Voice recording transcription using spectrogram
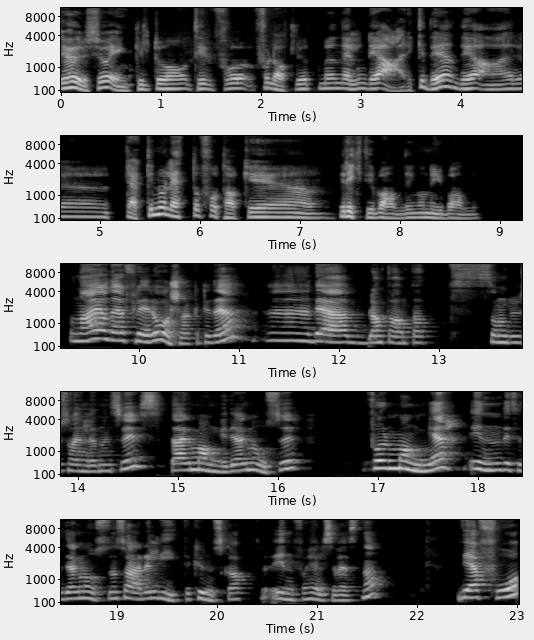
Det høres jo enkelt og tilforlatelig ut, men Ellen, det er ikke det. Det er, eh, det er ikke noe lett å få tak i eh, riktig behandling og ny behandling. Nei, og det er flere årsaker til det. Eh, det er bl.a. at, som du sa innledningsvis, det er mange diagnoser. For mange innen disse diagnosene så er det lite kunnskap innenfor helsevesenet. De er få.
